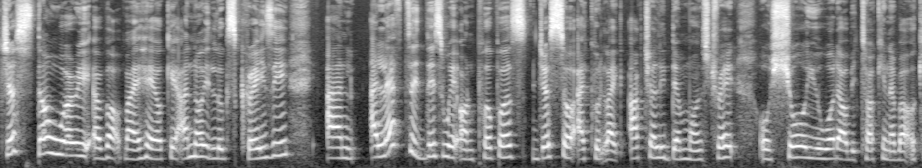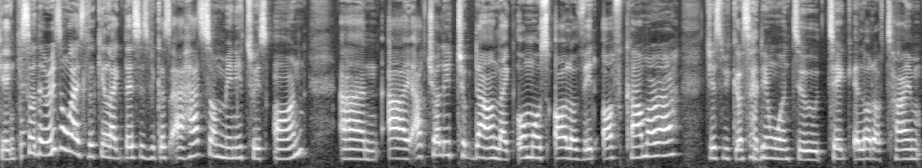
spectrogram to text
just don't worry about my hair, okay? I know it looks crazy and I left it this way on purpose just so I could like actually demonstrate or show you what I'll be talking about okay? So the reason why it's looking like this is because I had some mini twists on and I actually took down like almost all of it off camera just because I didn't want to take a lot of time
